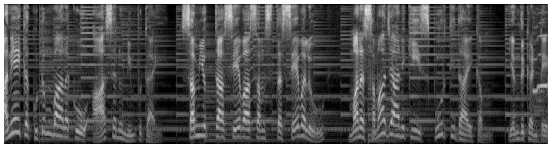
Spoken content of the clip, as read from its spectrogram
అనేక కుటుంబాలకు ఆశను నింపుతాయి. సంయుక్త సేవా సంస్థ సేవలు మన సమాజానికి స్ఫూర్తిదాయకం. ఎందుకంటే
